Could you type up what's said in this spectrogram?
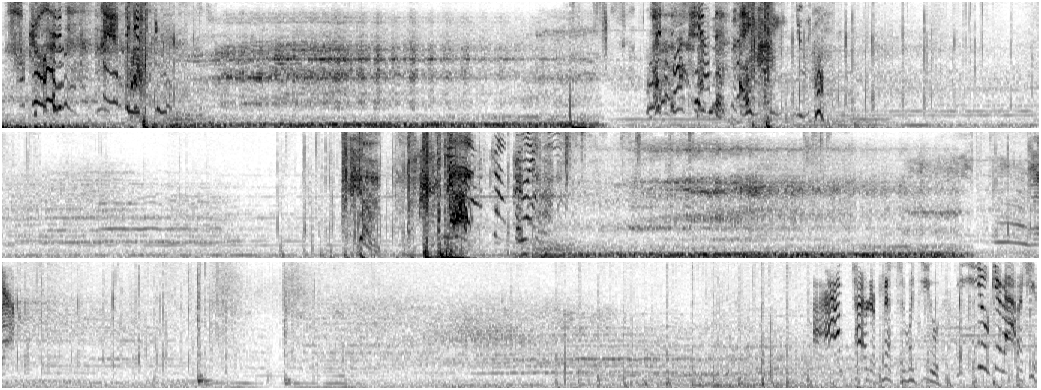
Oh god! I have to get... What is this thing? Messing with you. You get out of here.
